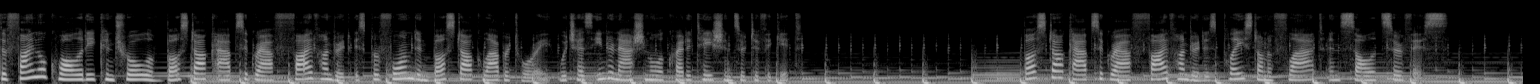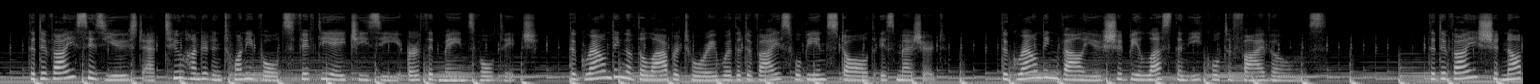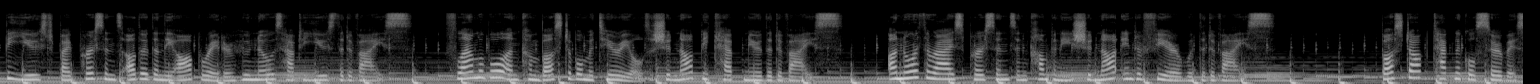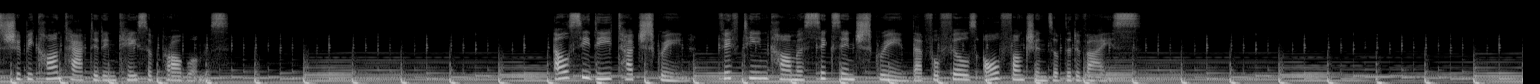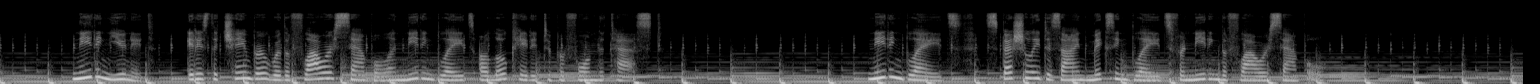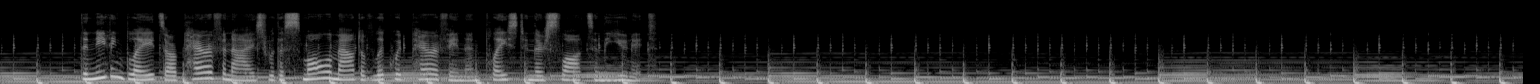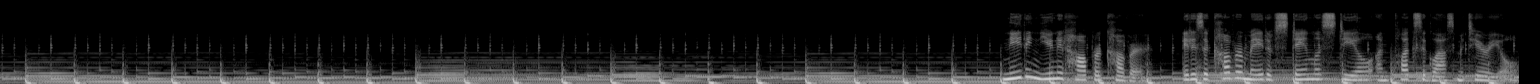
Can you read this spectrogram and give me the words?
The final quality control of Bastak Absigraph 500 is performed in Bastak Laboratory, which has international accreditation certificate. Bastak Absigraph 500 is placed on a flat and solid surface. The device is used at 220 volts 50 HEZ earthed mains voltage. The grounding of the laboratory where the device will be installed is measured. The grounding value should be less than equal to 5 ohms. The device should not be used by persons other than the operator who knows how to use the device. Flammable and combustible materials should not be kept near the device. Unauthorized persons and companies should not interfere with the device. Bastak Technical Service should be contacted in case of problems. LCD touchscreen, 15,6 inch screen that fulfills all functions of the device. Kneading unit, it is the chamber where the flour sample and kneading blades are located to perform the test. Kneading blades, specially designed mixing blades for kneading the flour sample. The kneading blades are paraffinized with a small amount of liquid paraffin and placed in their slots in the unit. Kneading unit hopper cover. It is a cover made of stainless steel and plexiglass material.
